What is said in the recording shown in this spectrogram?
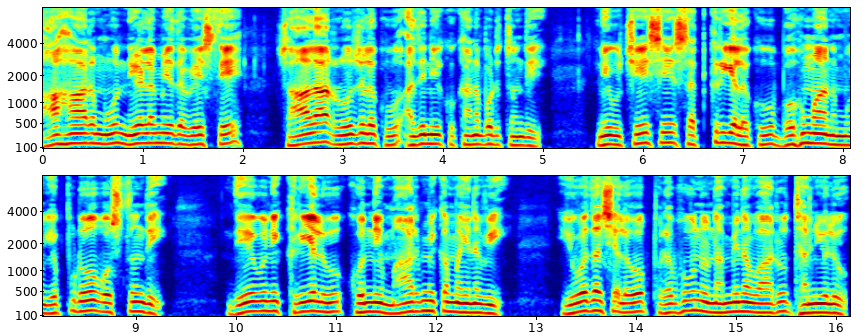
ఆహారము నీళ్ళ మీద వేస్తే చాలా రోజులకు అది నీకు కనబడుతుంది. నీవు చేసే సత్క్రియలకు బహుమానము ఎప్పుడో వస్తుంది. దేవుని క్రియలు కొన్ని మార్మికమైనవి. యువదశలో ప్రభువును నమ్మినవారు ధన్యులు.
